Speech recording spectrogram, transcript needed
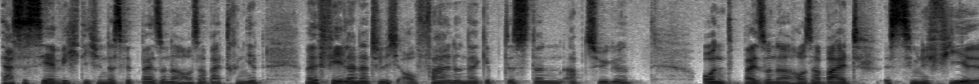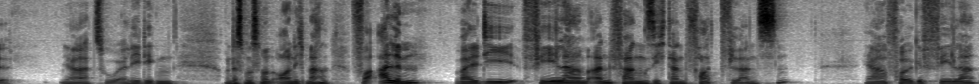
Das ist sehr wichtig und das wird bei so einer Hausarbeit trainiert, weil Fehler natürlich auffallen und da gibt es dann Abzüge. Und bei so einer Hausarbeit ist ziemlich viel ja, zu erledigen und das muss man ordentlich machen. Vor allem, weil die Fehler am Anfang sich dann fortpflanzen, ja, Folgefehler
